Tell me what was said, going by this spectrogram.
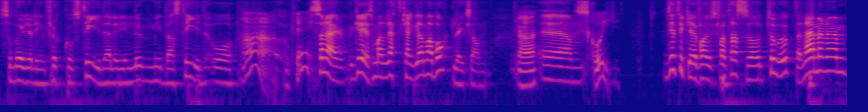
så börjar din frukosttid eller din middagstid. Och Ah, okej. sådana här grejer som man lätt kan glömma bort liksom. Ja. Ehm, Skoj. det tycker jag är faktiskt fantastiskt. Så tumme upp där. Nej men ehm,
